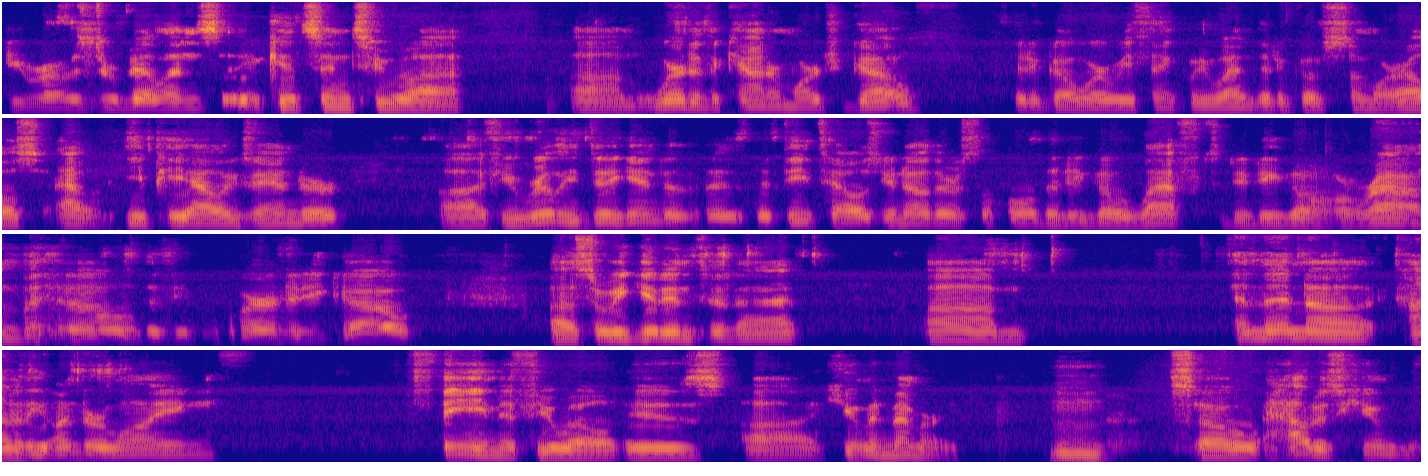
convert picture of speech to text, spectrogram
heroes or villains? It gets into uh, um, where did the countermarch go? Did it go where we think we went? Did it go somewhere else? E.P. Alexander. Uh, if you really dig into the, the, details, you know there's the whole: did he go left? Did he go around the hill? Did he, where did he go? Uh, so we get into that, um, and then uh, kind of the underlying theme, if you will, is uh, human memory. Mm-hmm. So how does human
